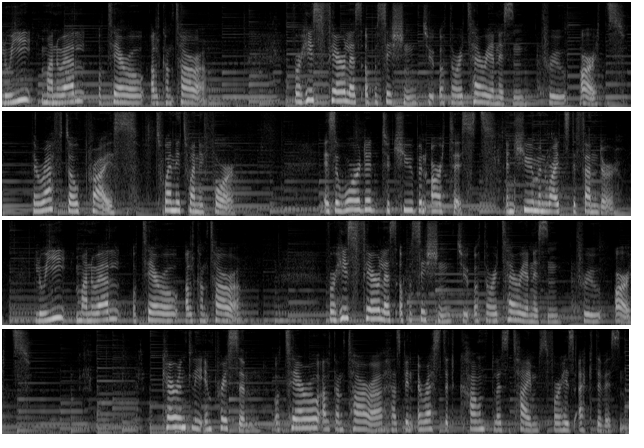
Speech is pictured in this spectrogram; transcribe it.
Luis Manuel Otero Alcantara, for his fearless opposition to authoritarianism through art. The Rafto Prize 2024 is awarded to Cuban artist and human rights defender Luis Manuel Otero Alcantara for his fearless opposition to authoritarianism through art. Currently in prison, Otero Alcantara has been arrested countless times for his activism.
